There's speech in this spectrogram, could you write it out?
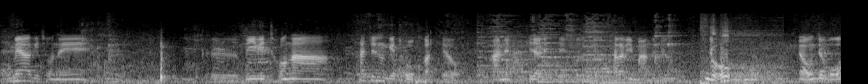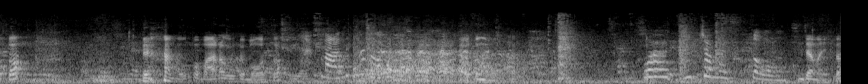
구매하기 전에 그 미리 전화 해주는 게 좋을 것 같아요. 안에 기다릴 수 있거든요. 사람이 많으면. 야 언제 먹었어? 야 오빠 말하고 있어 먹었어? 맛있어. 어떤 거 먹었어? 와, 진짜 맛있어. 진짜 맛있어?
